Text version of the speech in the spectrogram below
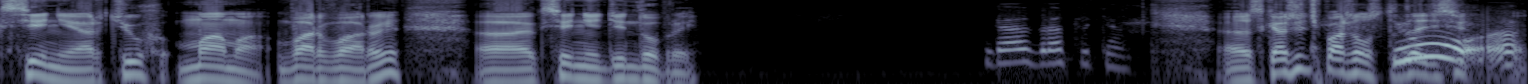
Ксения Артюх, мама Варвары. Ксения, день добрый. Да, здравствуйте. Скажите, пожалуйста, ну,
